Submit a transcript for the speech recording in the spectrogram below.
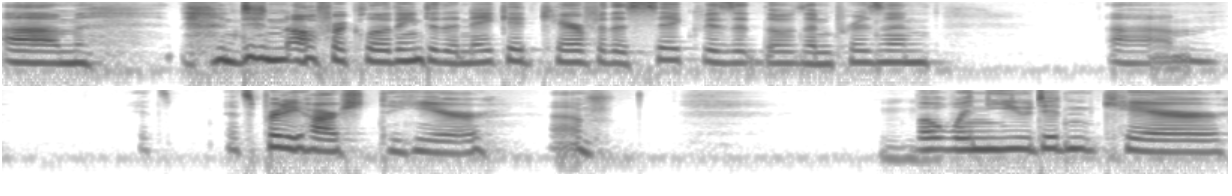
um, didn't offer clothing to the naked, care for the sick, visit those in prison. Um, it's it's pretty harsh to hear. Um, but when you didn't care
